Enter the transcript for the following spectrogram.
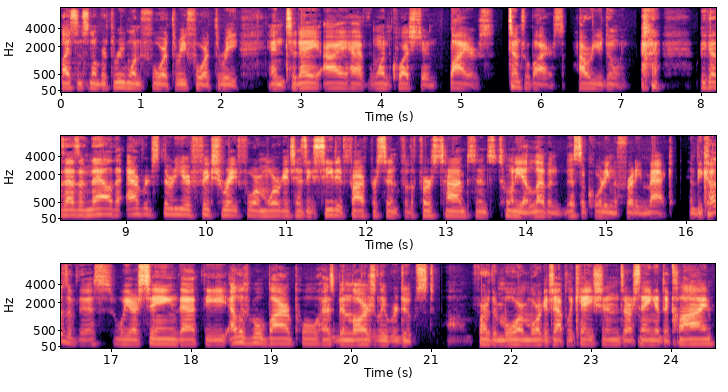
license number 314343. And today I have one question buyers, potential buyers, how are you doing? because as of now, the average 30 year fixed rate for a mortgage has exceeded 5% for the first time since 2011, this according to Freddie Mac. And because of this, we are seeing that the eligible buyer pool has been largely reduced. Um, furthermore, mortgage applications are seeing a decline.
